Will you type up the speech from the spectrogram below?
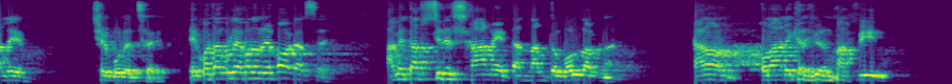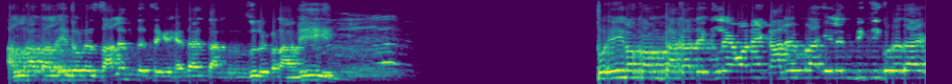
আলেম, সে বলেছে এই কথাগুলো এখনও রেকর্ড আছে। আমি তাফসিরের শানে তার নাম তো বললাম না। কারণ কোরআন কারিমের মাহফিল, আল্লাহ তাআলা এই ধরনের জালেমদের থেকে হেদায়েত দান করুন। জুলে কোন আমিন। তো এই রকম টাকা দেখলে অনেক আলেমরা এলেন বিক্রি করে দেয়।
